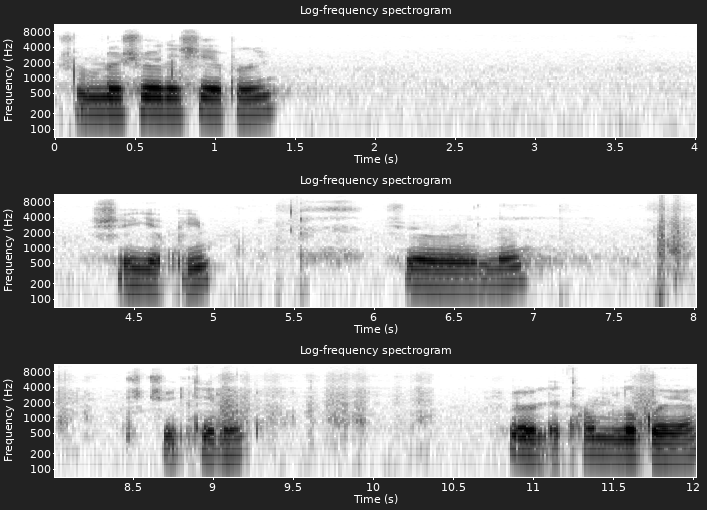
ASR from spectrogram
Şunu da şöyle şey yapayım. Şey yapayım. Şöyle küçültelim. Şöyle tam logoya.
